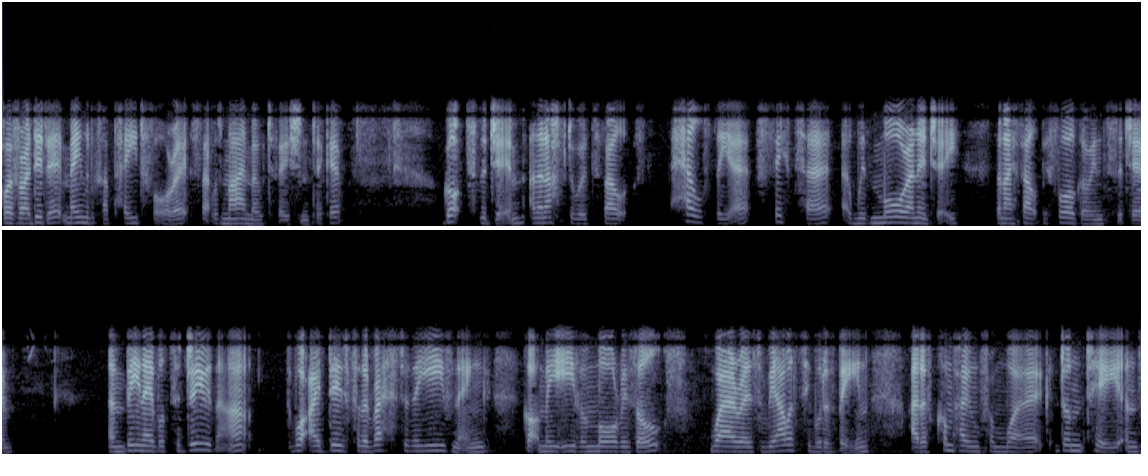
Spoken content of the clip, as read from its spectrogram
However, I did it mainly because I paid for it, so that was my motivation ticket. Got to the gym, and then afterwards felt healthier, fitter, and with more energy than I felt before going to the gym. And being able to do that, what I did for the rest of the evening got me even more results. Whereas reality would have been, I'd have come home from work, done tea, and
